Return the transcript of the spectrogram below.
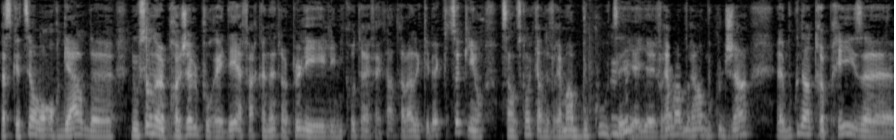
Parce que, tu sais, on, regarde, euh, nous aussi, on a un projet pour aider à faire connaître un peu les, les micro à travers le Québec, puis tout ça, puis on, s'est rendu compte qu'il y en a vraiment beaucoup, tu sais, mm-hmm. il, y a vraiment, vraiment beaucoup de gens, euh, beaucoup d'entreprises, euh,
